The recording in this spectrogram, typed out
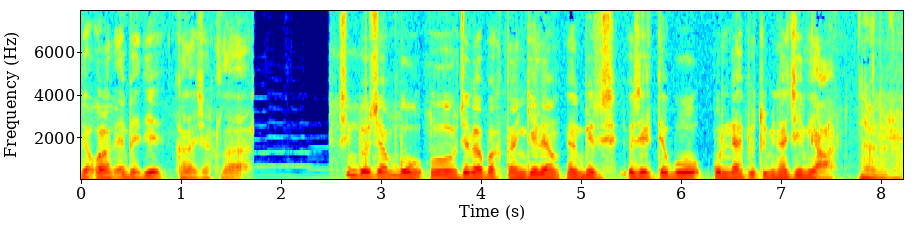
ve orada ebedi kalacaklar. Şimdi hocam bu Cenab-ı Hak'tan gelen yani bir özellikle bu kul nehbitu minha cemi'a. Evet hocam.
